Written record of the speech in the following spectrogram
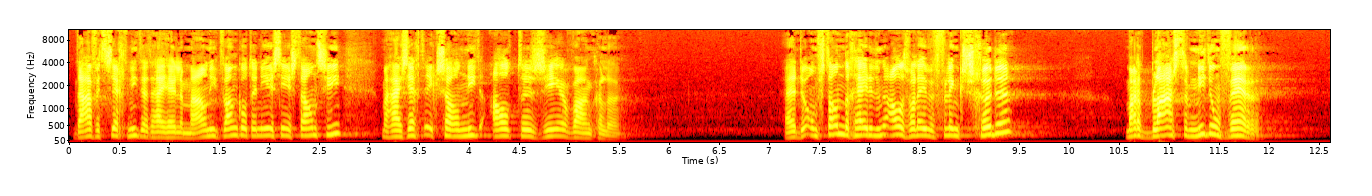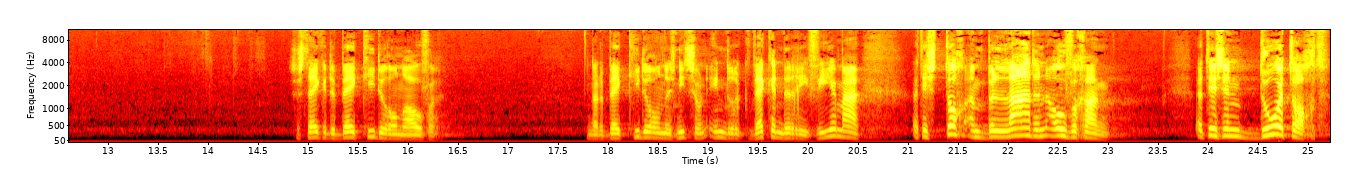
David zegt niet dat hij helemaal niet wankelt in eerste instantie, maar hij zegt: Ik zal niet al te zeer wankelen. De omstandigheden doen alles wel even flink schudden, maar het blaast hem niet omver. Ze steken de beek Kidron over. Nou, de beek Kidron is niet zo'n indrukwekkende rivier, maar het is toch een beladen overgang. Het is een doortocht.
